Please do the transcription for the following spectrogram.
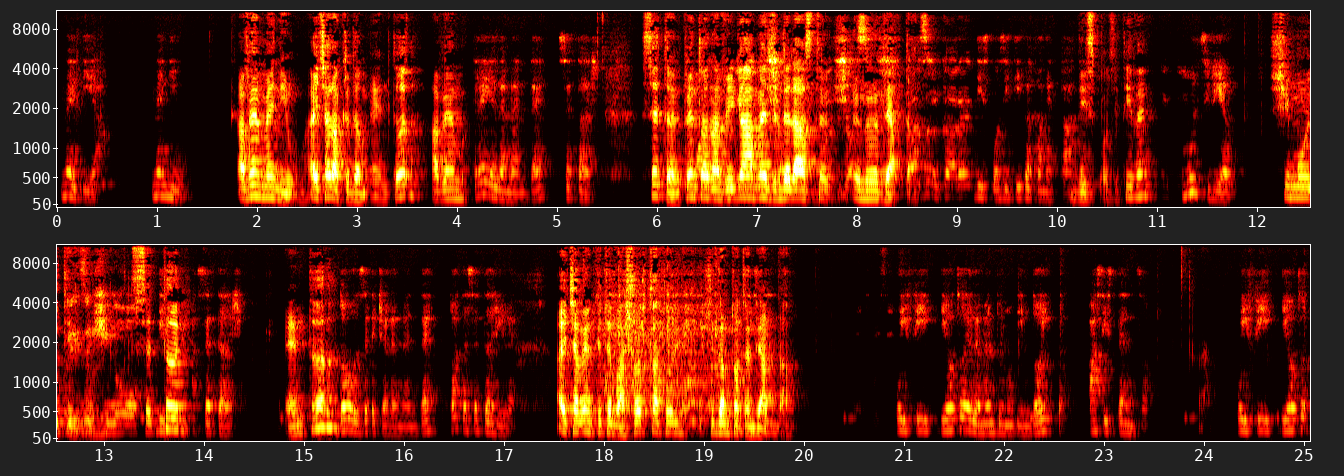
media, meniu, avem meniu. Aici dacă dăm Enter, avem 3 elemente, setări, setări. Pentru a naviga mergem de la stâng în dreapta. dispozitive conectate, Dispozitive. Mulți vieu, și multiview. Setări, dis- setări, Enter. 20 elemente, toate setările, Aici avem câteva shortcut-uri și dăm tot în dreapta. Wi-Fi, Ioto element 1 din 2, asistență, Wi-Fi, Ioto,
